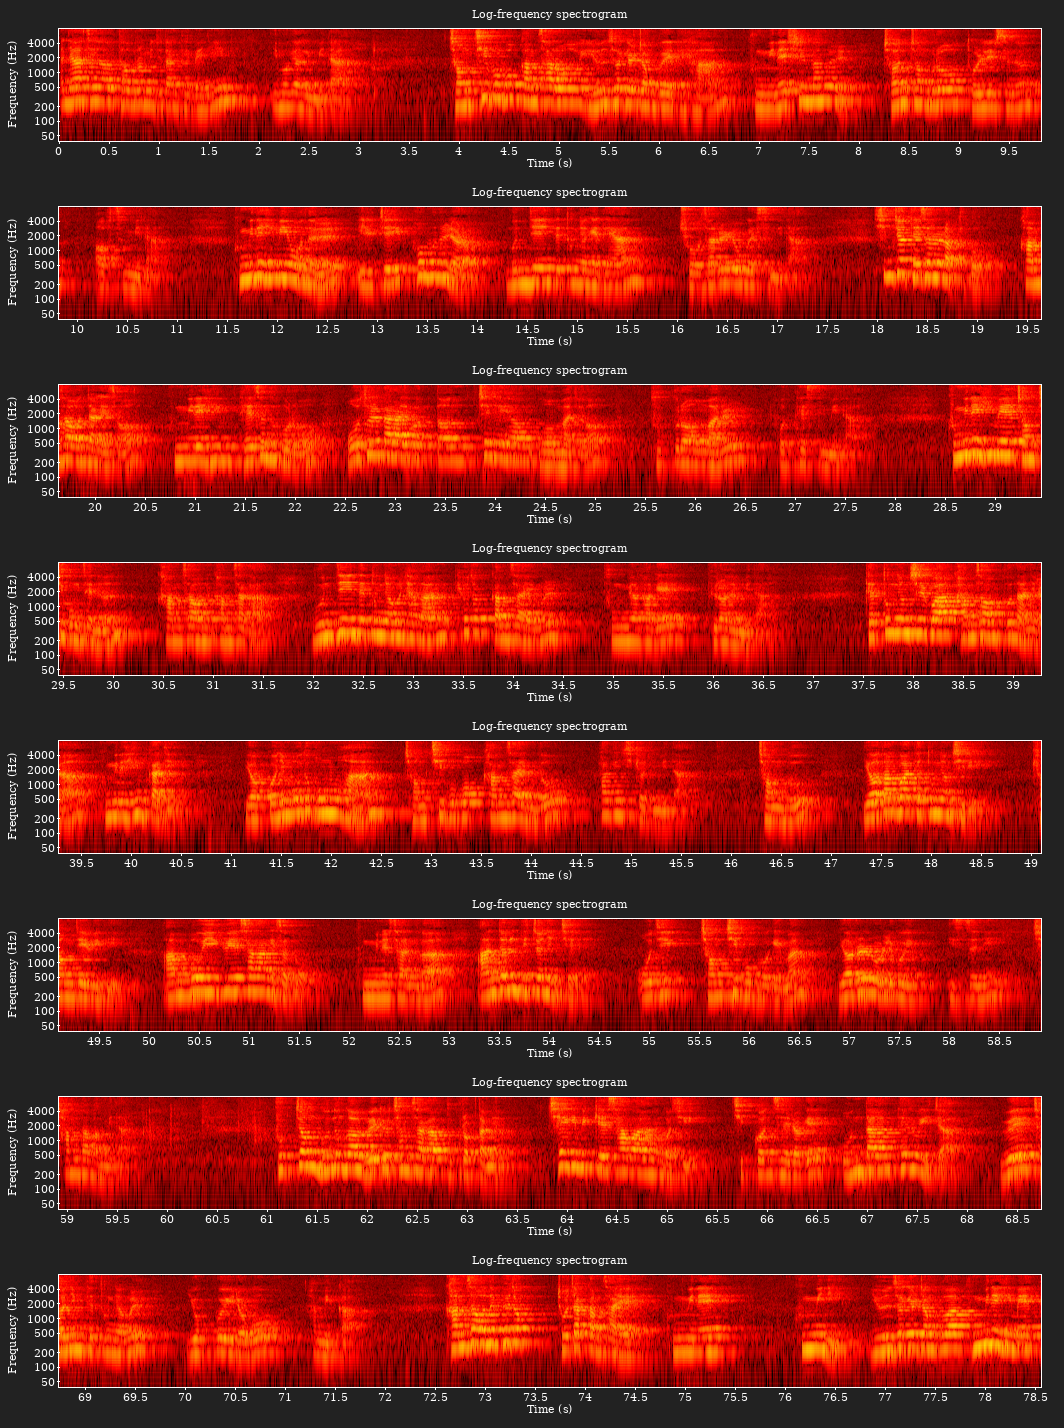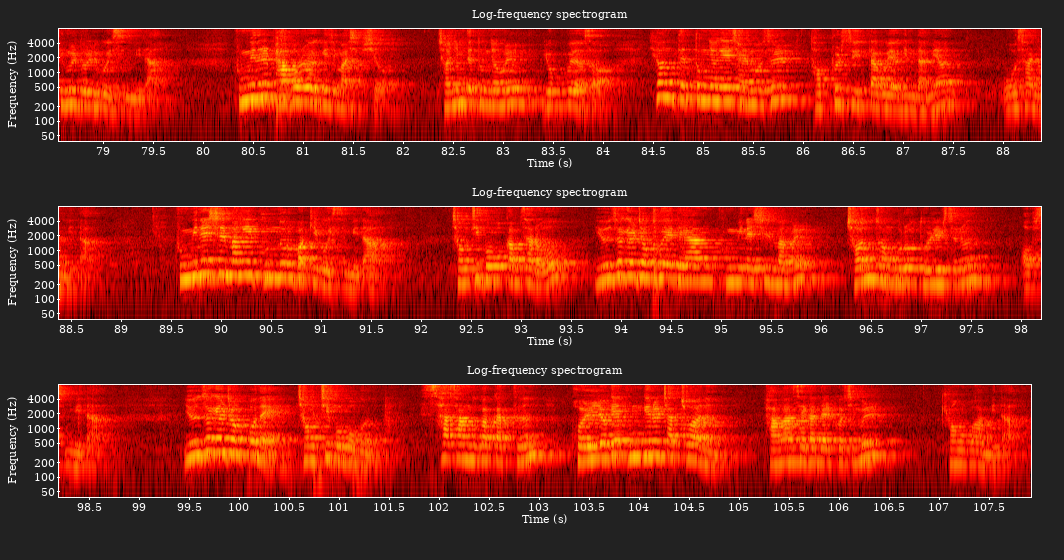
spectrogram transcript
안녕하세요. 더불어민주당 대변인 이모경입니다. 정치보복감사로 윤석열 정부에 대한 국민의 실망을 전 정부로 돌릴 수는 없습니다. 국민의힘이 오늘 일제히 포문을 열어 문재인 대통령에 대한 조사를 요구했습니다. 심지어 대선을 앞두고 감사원장에서 국민의힘 대선 후보로 옷을 갈아입었던 최재형 의원마저 부끄러운 말을 보탰습니다. 국민의힘의 정치 공세는 감사원 감사가 문재인 대통령을 향한 표적 감사임을 분명하게 드러냅니다. 대통령실과 감사원뿐 아니라 국민의힘까지 여권이 모두 공모한 정치보복 감사임도 확인시켜줍니다. 정부, 여당과 대통령실이 경제위기, 안보위기의 상황에서도 국민의 삶과 안전은 뒷전인 채 오직 정치보복에만 열을 올리고 있 으니 참담합니다. 국정 무능과 외교 참사가 부끄럽다면 책임있게 사과하는 것이 집권 세력의 온당한 태도이자 왜 전임 대통령을 욕보이려고 합니까? 감사원의 표적 조작 감사에 국민의 국민이 윤석열 정부와 국민의힘에 등을 돌리고 있습니다. 국민을 바보로 여기지 마십시오. 전임 대통령을 욕보여서 현 대통령의 잘못을 덮을 수 있다고 여긴다면 오산입니다. 국민의 실망이 분노로 바뀌고 있습니다. 정치보복 감사로 윤석열 정부에 대한 국민의 실망을 전 정부로 돌릴 수는 없습니다. 윤석열 정권의 정치보복은 사상 누각 같은 권력의 붕괴를 자초하는 방아쇠가 될 것임을 경고합니다.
